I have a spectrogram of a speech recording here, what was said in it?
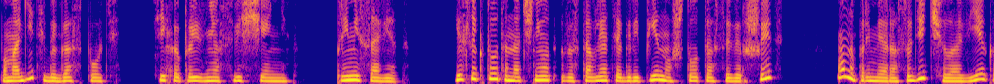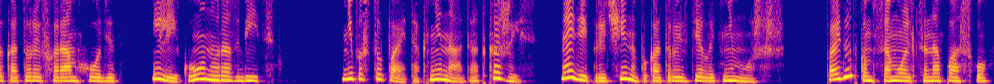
«Помоги тебе, Господь», — тихо произнес священник. «Прими совет. Если кто-то начнет заставлять Агриппину что-то совершить, ну, например, осудить человека, который в храм ходит, или икону разбить. Не поступай так, не надо, откажись. Найди причину, по которой сделать не можешь. Пойдут комсомольцы на Пасху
